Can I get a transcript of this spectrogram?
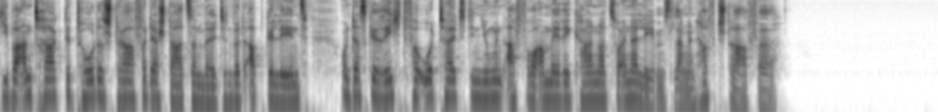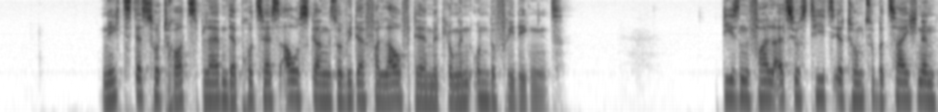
Die beantragte Todesstrafe der Staatsanwältin wird abgelehnt und das Gericht verurteilt den jungen Afroamerikaner zu einer lebenslangen Haftstrafe. Nichtsdestotrotz bleiben der Prozessausgang sowie der Verlauf der Ermittlungen unbefriedigend. Diesen Fall als Justizirrtum zu bezeichnen,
